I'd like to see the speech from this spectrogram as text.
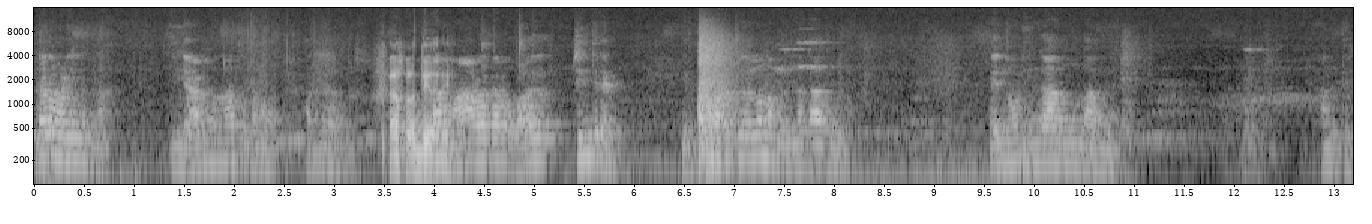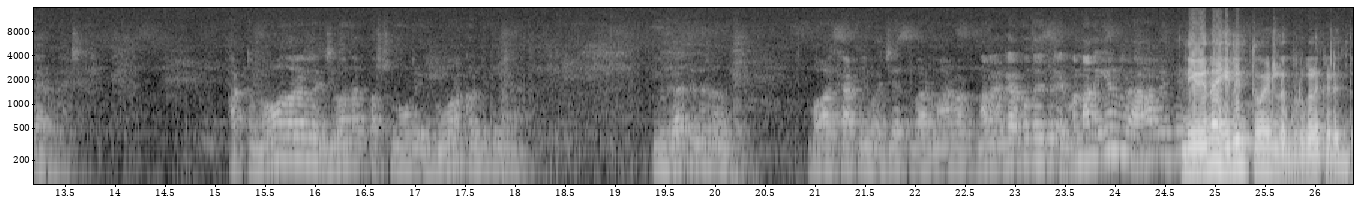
ಊಟನ ಮಾಡಿಲ್ಲ ನಾ ಈಗ ಎರಡು ಮೂರು ನಾಲ್ಕು ಊಟ ಮಾಡೋದು ಅದನ್ನೇ ಹೇಳ್ತೀನಿ ಹೌದು ದೇವ್ರೆ. ಮಾಡ್ಬೇಕಾದ್ರೆ ಒಳಗೆ ಚಿಂತಿರಿ ಇದು ನಮ್ಮ ಹಿಂಗೆ ಆತು ಎಲ್ಲಿ ನೋಡಿ ಹಿಂಗಾದ ಮುಂದೆ ಆಗುನೆ ಹಂಗೆ ತಿಳಿಯಾರ ಅಷ್ಟು ನೋಡಿದ್ರೆ ಜೀವನದಾಗ ಫಸ್ಟ್ ನೋಡಿ ನೋನ ಕಂಡಿದ್ದಿಲ್ಲ ನಾನು. ಹಿಂಗೆ ಹೇಳ್ತಿದ್ರು ನನಗೆ ಭಾಳ ಕೆಟ್ಟ ನೀವು ಅಜ್ಜಿ ಹತ್ತು ನಾನು ಮಾಡಬಾರ್ದು. ನನಗೆ ಹಂಗೆ ಹೇಳ್ಕೊತಾ ಇದ್ರಿ. ಮತ್ತು ನನಗೇನು ನೀವು ನೀವೇನೋ ಹಿಲಿಂಗ್ ತೊಗೊಂಡಿಲ್ಲ ಗುರುಗಳ ಕಡೆಯಿಂದ.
